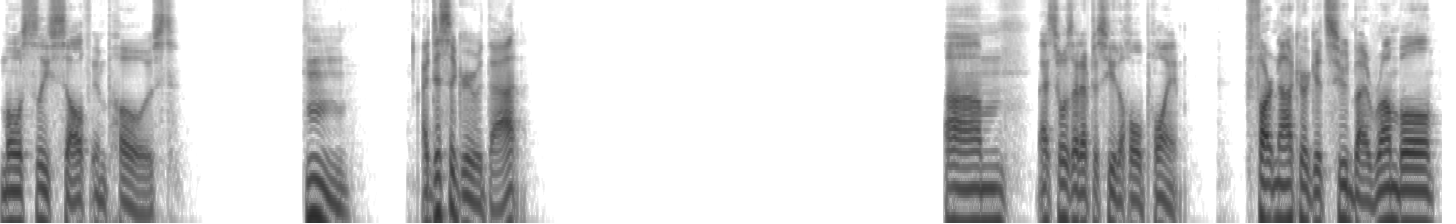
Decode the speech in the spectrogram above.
Mostly self imposed. Hmm. I disagree with that. Um, I suppose I'd have to see the whole point. Fart Knocker gets sued by Rumble.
